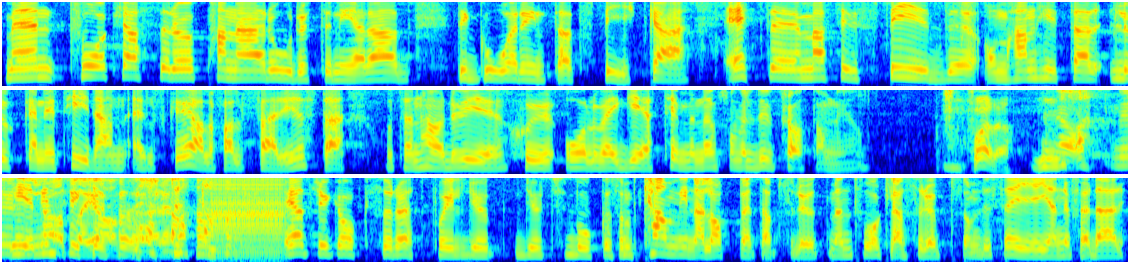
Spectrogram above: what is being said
Men två klasser upp, han är orutinerad. Det går inte att spika. Ett eh, massiv speed, om han hittar luckan i tid. Han älskar i alla fall Färjestad. Och sen hörde vi sju Allway GT, men den får väl du prata om, Leon? Får jag det? Ja. Nu Elin trycker jag först. Jag trycker också rött på Ildiut Boko som kan vinna loppet, absolut. Men två klasser upp, som du säger, Jennifer. där.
